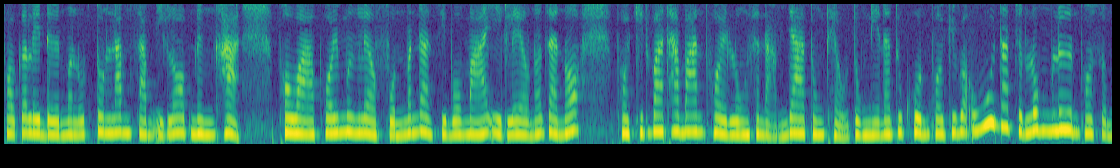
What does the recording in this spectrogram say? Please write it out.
พลอยก็เลยเดินมาลดต้นล่ำซ้ำอีกรอบนึงค่ะเพราะว่าพลอยเมืองแล้วฝนมันดันสีโบไม้อีกแล้วเนาะจ้ะเนาะพอคิดว่าถ้าบ้านพลอยลงสนามหญ้าตรงแถวตรงนี้นะทุกคนพลอยคิดว่าอู้น่าจะล่มลื่นพอสม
